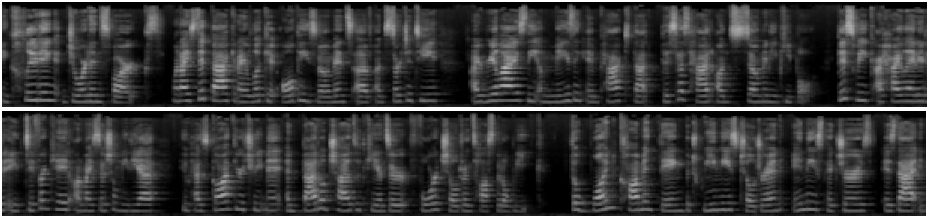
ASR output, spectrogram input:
including Jordin Sparks. When I sit back and I look at all these moments of uncertainty, I realize the amazing impact that this has had on so many people. This week, I highlighted a different kid on my social media who has gone through treatment and battled childhood cancer for Children's Hospital Week. The one common thing between these children in these pictures is that in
